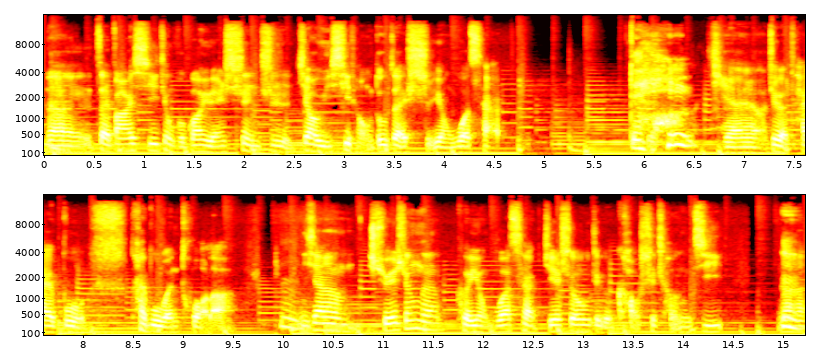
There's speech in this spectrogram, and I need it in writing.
那在巴西，政府官员甚至教育系统都在使用 WhatsApp。对，哇，天啊，这个太不太不稳妥了。嗯，你像学生呢，可以用 WhatsApp 接收这个考试成绩。那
